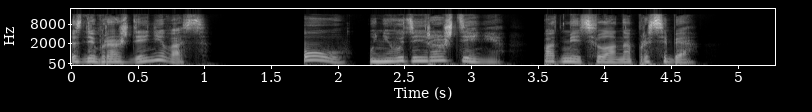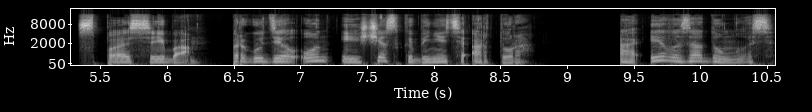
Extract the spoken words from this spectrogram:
«С днем рождения вас?» «О, у него день рождения», — подметила она про себя. «Спасибо», — прогудел он и исчез в кабинете Артура. А Эва задумалась.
